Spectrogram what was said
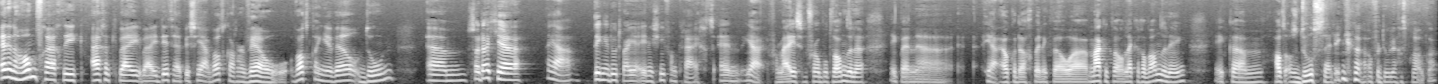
En een hamvraag die ik eigenlijk bij, bij dit heb is: ja, wat kan er wel? Wat kan je wel doen? Um, zodat je nou ja, dingen doet waar je energie van krijgt. En ja, voor mij is bijvoorbeeld wandelen. Ik ben, uh, ja, elke dag ben ik wel, uh, maak ik wel een lekkere wandeling. Ik um, had als doelstelling, over doelen gesproken,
